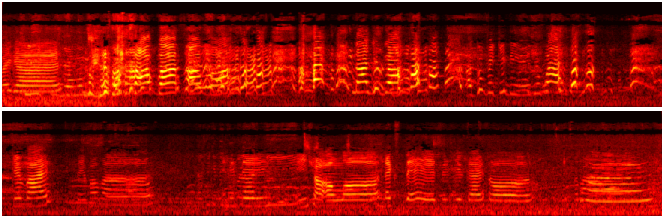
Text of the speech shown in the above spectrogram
Bye guys. sabar, sabar. nah juga. Aku fikir dia cuba. Okay, bye. Say bye-bye. Anything. InsyaAllah. Next day. See you guys all. Bye-bye.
